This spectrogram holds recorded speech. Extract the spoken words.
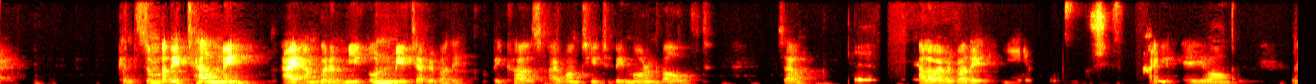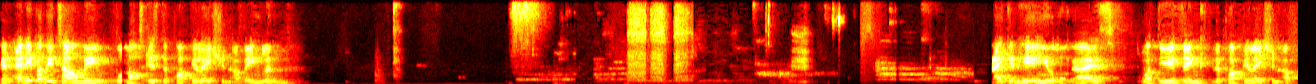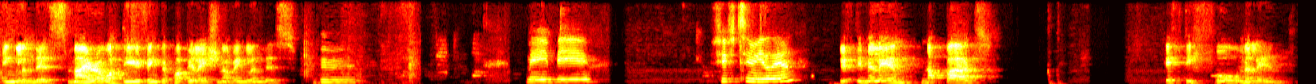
can somebody tell me? I am going to mute, unmute everybody because I want you to be more involved. So, hello everybody. I can hear you all. Can anybody tell me what is the population of England? I can hear you all, guys. What do you think the population of England is? Myra, what do you think the population of England is? Mm. Maybe 50 million? 50 million? Not bad. 54 million.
